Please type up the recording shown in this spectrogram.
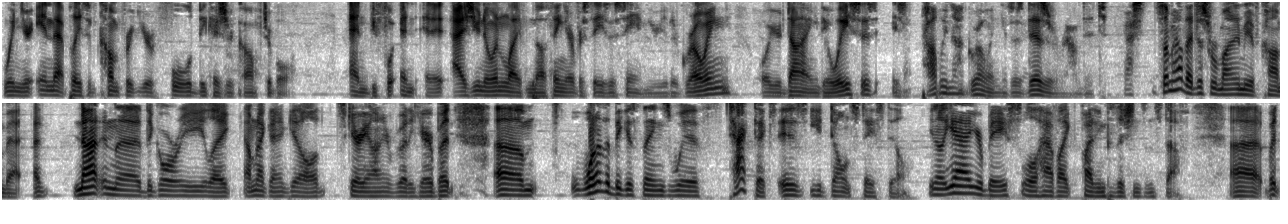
when you're in that place of comfort. You're fooled because you're comfortable, and before and, and it, as you know in life, nothing ever stays the same. You're either growing or you're dying. The oasis is probably not growing because there's desert around it. Gosh, somehow that just reminded me of combat. I, not in the the gory like I'm not going to get all scary on everybody here, but um, one of the biggest things with tactics is you don't stay still. You know, yeah, your base will have like fighting positions and stuff, uh, but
